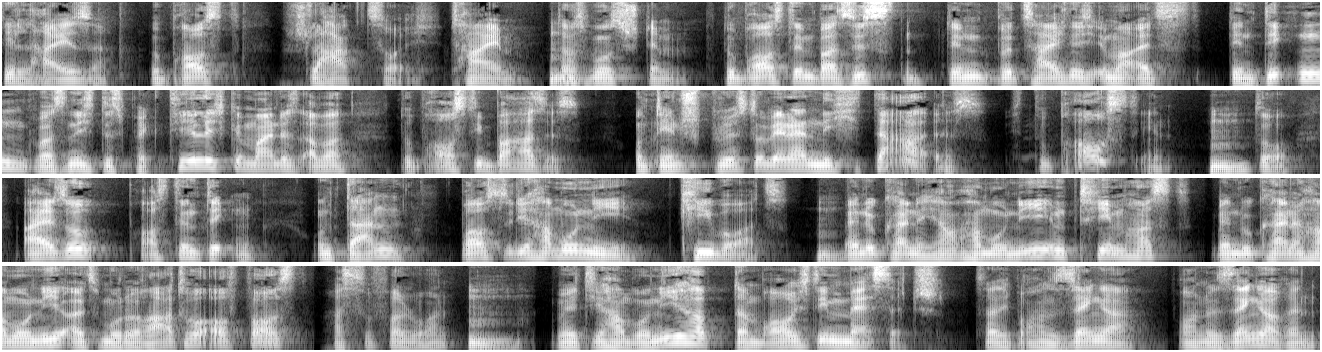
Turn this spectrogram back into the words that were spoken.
die leise. Du brauchst Schlagzeug, Time, das mhm. muss stimmen. Du brauchst den Bassisten, den bezeichne ich immer als den dicken, was nicht despektierlich gemeint ist, aber du brauchst die Basis. Und den spürst du, wenn er nicht da ist. Du brauchst ihn. Mhm. So, also brauchst den dicken. Und dann brauchst du die Harmonie, Keyboards. Mhm. Wenn du keine Harmonie im Team hast, wenn du keine Harmonie als Moderator aufbaust, hast du verloren. Mhm. Wenn ich die Harmonie habe, dann brauche ich die Message. Das heißt, ich brauche einen Sänger, brauche eine Sängerin,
